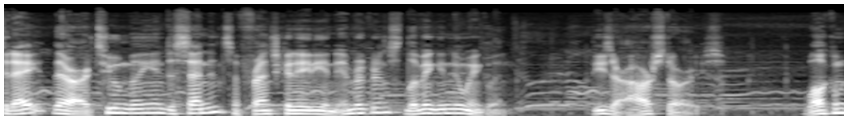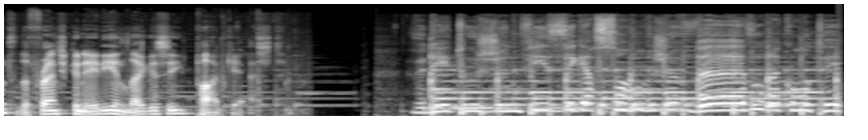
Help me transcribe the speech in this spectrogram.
Today, there are 2 million descendants of French Canadian immigrants living in New England. These are our stories. Welcome to the French Canadian Legacy Podcast. Venez tous jeunes filles et garçons, je vais vous raconter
